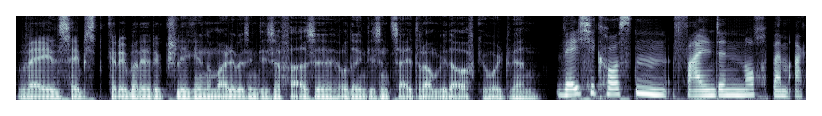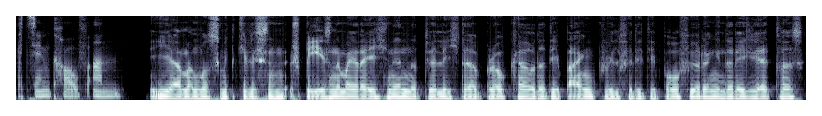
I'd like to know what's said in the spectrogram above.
weil selbst gröbere Rückschläge normalerweise in dieser Phase oder in diesem Zeitraum wieder aufgeholt werden. Welche Kosten fallen denn noch beim Aktienkauf an? Ja, man muss mit gewissen Spesen einmal rechnen. Natürlich der Broker oder die Bank will für die Depotführung in der Regel etwas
